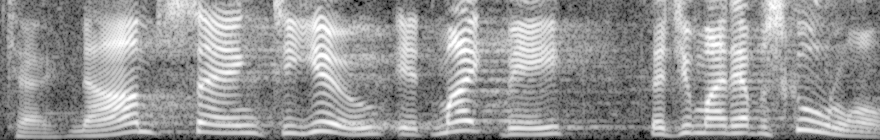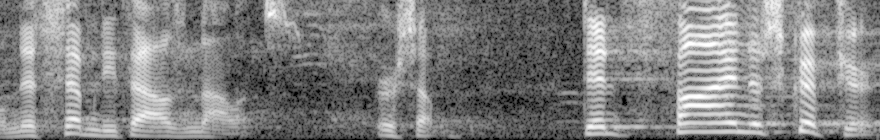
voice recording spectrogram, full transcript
Okay, now I'm saying to you, it might be that you might have a school loan that's $70,000 or something. Then find a scripture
